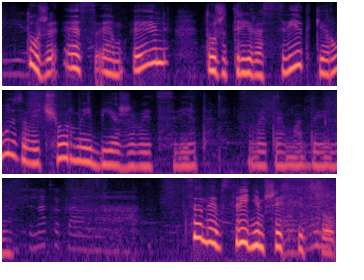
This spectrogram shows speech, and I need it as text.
и Тоже SML, тоже три расцветки, розовый, черный и бежевый цвет в этой модели. цена какая? Цены в среднем 6500.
